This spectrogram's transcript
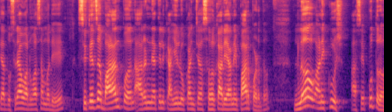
त्या दुसऱ्या वनवासामध्ये सीतेचं बाळांपण आरण्यातील काही लोकांच्या सहकार्याने पार पडतं. लव आणि कुश असे पुत्र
